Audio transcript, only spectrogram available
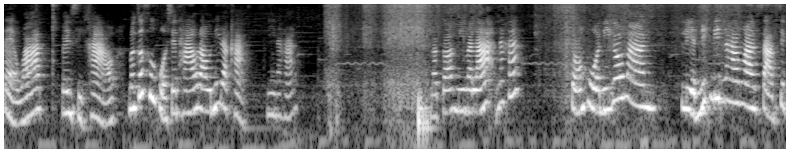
แต่ว่าเป็นสีขาว มันก็คือหัวไชเท้าเรานี่แหละค่ะ นี่นะคะ แล้วก็มีมะระนะคะสองหัวนี้ก็ประมาณเหรียญนิดๆนะคะประมาณสามสิบ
